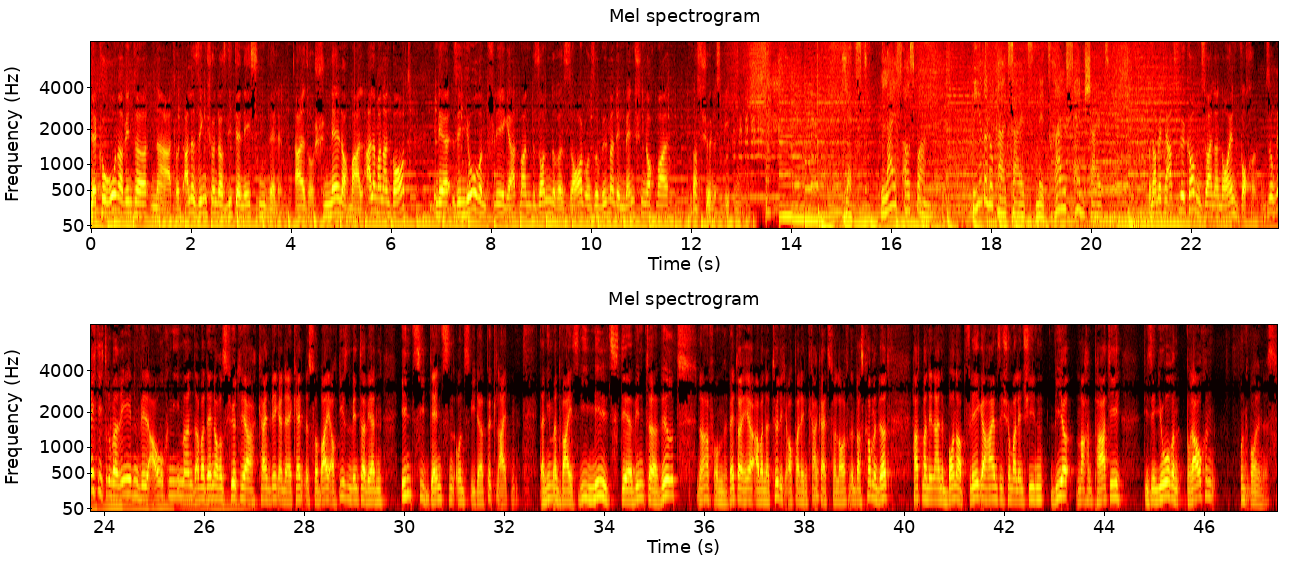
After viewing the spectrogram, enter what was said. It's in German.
Der Corona-Winter naht und alle singen schon das Lied der nächsten Welle. Also schnell nochmal, alle Mann an Bord. In der Seniorenpflege hat man besondere Sorge und so will man den Menschen nochmal was Schönes bieten. Jetzt live aus Bonn. Ihre Lokalzeit mit Ralf Henscheid. Und damit herzlich willkommen zu einer neuen Woche. So richtig drüber reden will auch niemand, aber dennoch, es führt ja kein Weg an der Erkenntnis vorbei. Auch diesen Winter werden Inzidenzen uns wieder begleiten. Da niemand weiß, wie mild der Winter wird, na, vom Wetter her, aber natürlich auch bei den Krankheitsverläufen und was kommen wird, hat man in einem Bonner Pflegeheim sich schon mal entschieden, wir machen Party. Die Senioren brauchen und wollen es.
